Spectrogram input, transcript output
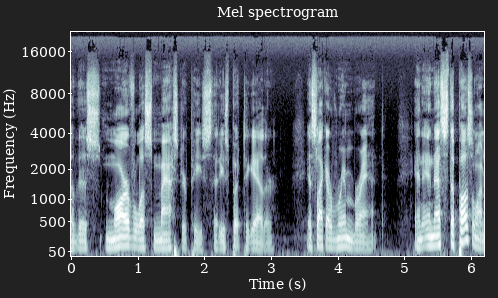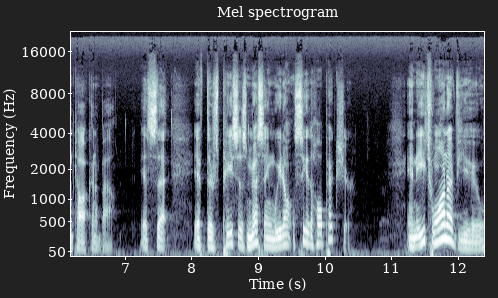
of this marvelous masterpiece that He's put together. It's like a Rembrandt. And, and that's the puzzle I'm talking about. It's that if there's pieces missing, we don't see the whole picture. And each one of you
